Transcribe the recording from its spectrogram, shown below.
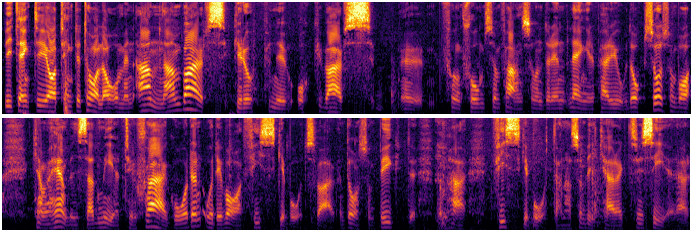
vi tänkte, jag tänkte tala om en annan varvsgrupp nu och varvsfunktion eh, som fanns under en längre period också som var, kan vara hänvisad mer till skärgården och det var fiskebåtsvarven. De som byggde de här fiskebåtarna som vi karaktäriserar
